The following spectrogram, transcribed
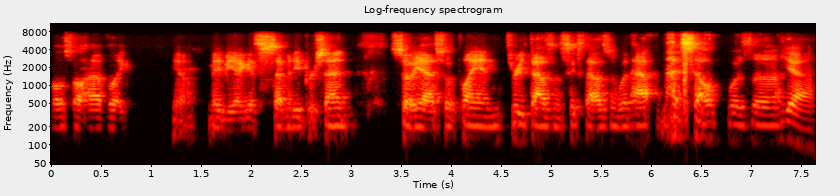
most I'll have like you know maybe I guess 70%. So yeah, so playing 3,000, 6,000 with half of myself was uh Yeah.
